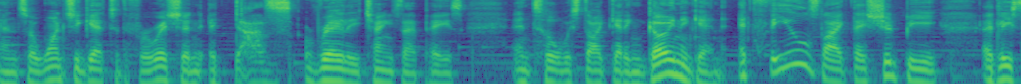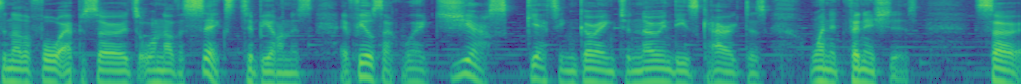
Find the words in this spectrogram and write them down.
And so once you get to the fruition, it does really change that pace until we start getting going again. It feels like there should be at least another four episodes or another six, to be honest. It feels like we're just getting going to knowing these characters when it finishes. So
